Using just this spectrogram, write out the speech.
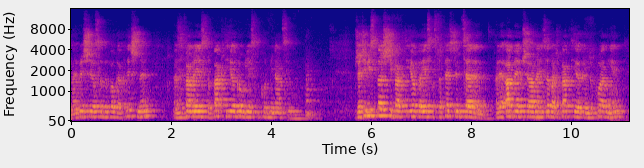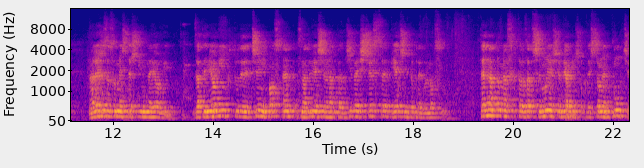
najwyższej osoby Boga Kryszny, nazywane jest to bhakti jogą i jest to kulminacją. W rzeczywistości bhakti yoga jest ostatecznym celem, ale aby przeanalizować bhakti jogę dokładnie, należy zrozumieć też inne jogi. Zatem jogi, który czyni postęp, znajduje się na prawdziwej ścieżce wiecznie dobrego losu. Ten natomiast, kto zatrzymuje się w jakimś określonym punkcie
